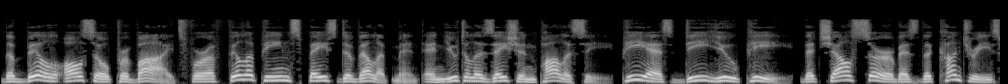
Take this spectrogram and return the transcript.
The bill also provides for a Philippine Space Development and Utilization Policy that shall serve as the country's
